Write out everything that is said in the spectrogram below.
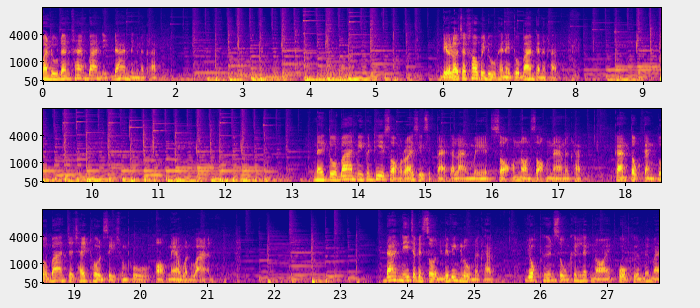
มาดูด้านข้างบ้านอีกด้านหนึ่งนะครับ เดี๋ยวเราจะเข้าไปดูภายในตัวบ้านกันนะครับ ในตัวบ้านมีพื้นที่ 248 ตารางเมตร 2 ห้องนอน 2 ห้องน้ำนะครับ การตกแต่งตัวบ้านจะใช้โทนสีชมพูออกแนวหวานๆ ด้านนี้จะเป็นโซน living room นะครับ ยกพื้นสูงขึ้นเล็กน้อย ปูพื้นด้วยไม้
